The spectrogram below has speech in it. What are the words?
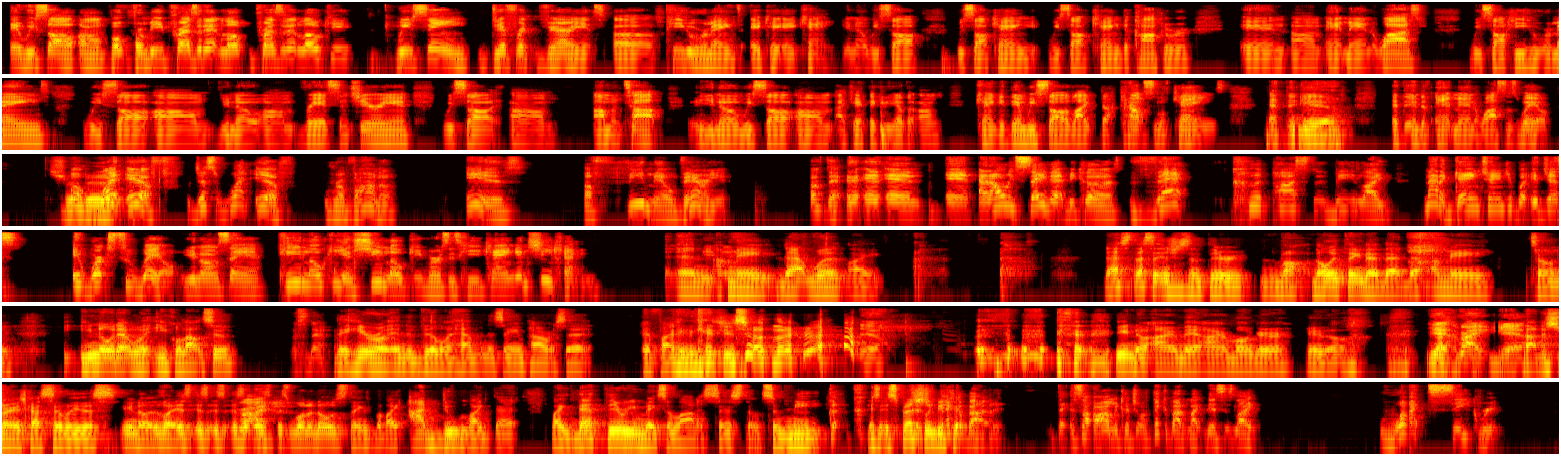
and we saw um vote for me President Lo- President Loki. We've seen different variants of He Who Remains, aka Kang. You know, we saw we saw Kang, we saw Kang the Conqueror in um Ant Man and the Wasp. We saw He Who Remains. We saw um, you know, um Red Centurion. We saw um Amon Top, you know, and we saw um I can't think of the other um Kang. And then we saw like the Council of Kangs at the Yeah. end at the end of Ant Man and the Wasp as well. Sure but did. what if, just what if Ravonna is a female variant of that? And and and and, and I only say that because that could possibly be like not a game changer, but it just it works too well. You know what I'm saying? He Loki and she Loki versus he Kang and she Kang. And I mean, that would like that's that's an interesting theory. My, the only thing that that that I mean, Tony, you know what that would equal out to? What's that? The hero and the villain having the same power set and fighting against each other. Yeah. you know, Iron Man, Ironmonger, you know. Yeah, right. Yeah. Doctor Strange, Kaecilius. You know, it's like it's it's it's, it's, Right. it's, it's one of those things. But like I do like that. Like that theory makes a lot of sense though to me, C- It's- Because especially because think about it. Sorry, I'm gonna cut you off. Think about it like this. It's like, what secret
